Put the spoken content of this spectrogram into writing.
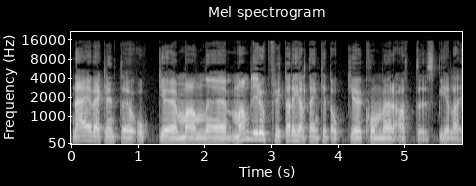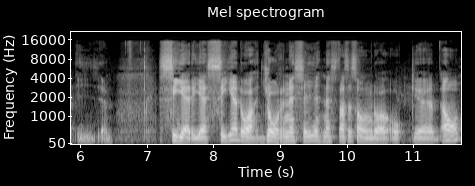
Nej, verkligen inte. Och eh, man, eh, man blir uppflyttade helt enkelt och eh, kommer att spela i Serie C då, Giornesi nästa säsong då. Och ja,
